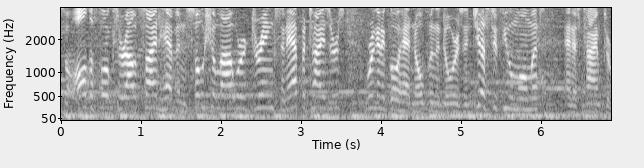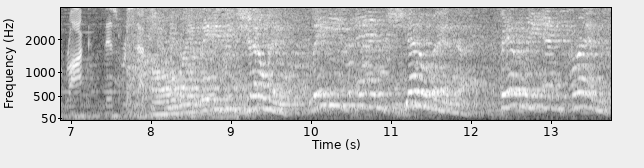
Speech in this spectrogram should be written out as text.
So all the folks are outside having social hour, drinks, and appetizers. We're gonna go ahead and open the doors in just a few moments, and it's time to rock this reception. All right, ladies and gentlemen, ladies and gentlemen, family and friends,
